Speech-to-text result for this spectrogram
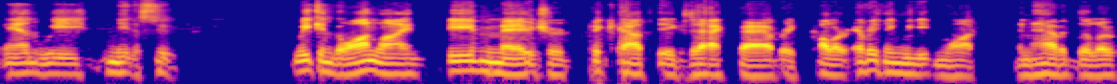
and we need a suit, we can go online, be measured, pick out the exact fabric, color, everything we need and want, and have it delivered.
